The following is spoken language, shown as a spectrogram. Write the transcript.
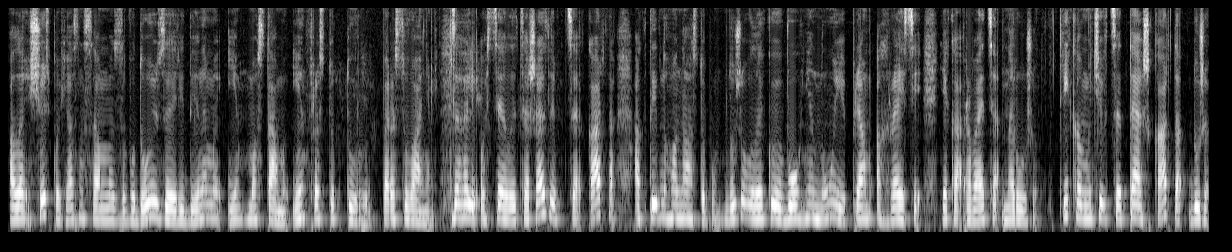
але щось пов'язане саме з водою, з рідинами і мостами, інфраструктурою, пересуванням. Взагалі, ось цей лицар жезлів це карта карта активного наступу, дуже великої вогняної, прям агресії, яка рветься наружу. Трійка мечів це теж карта дуже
